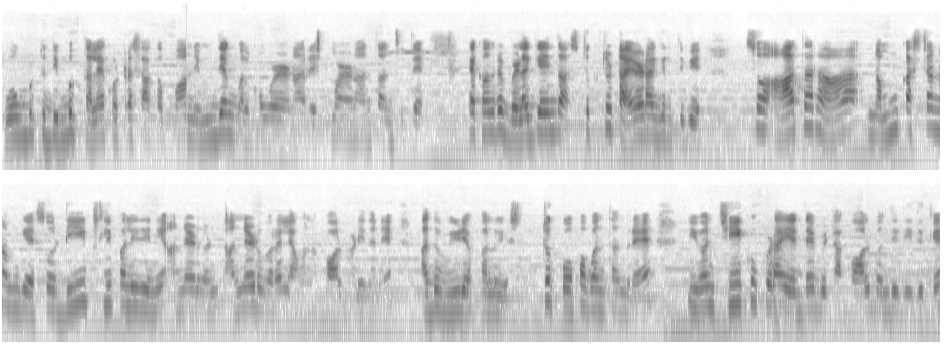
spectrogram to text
ಹೋಗ್ಬಿಟ್ಟು ದಿಬ್ಬಕ್ಕೆ ತಲೆ ಕೊಟ್ರೆ ಸಾಕಪ್ಪ ನೆಮ್ಮದಿಯಾಗಿ ಮಲ್ಕೊಂಬಿಡೋಣ ರೆಸ್ಟ್ ಮಾಡೋಣ ಅಂತ ಅನ್ಸುತ್ತೆ. ಯಾಕಂದ್ರೆ ಬೆಳಗ್ಗೆಯಿಂದ ಅಷ್ಟಕ್ಕೂ ಟಯರ್ಡ್ ಆಗಿರ್ತೀವಿ. ಸೊ ಆ ಥರ ನಮ್ಮ ಕಷ್ಟ ನಮಗೆ. ಸೊ ಡೀಪ್ ಸ್ಲೀಪಲ್ಲಿ ಇದ್ದೀನಿ ಹನ್ನೆರಡು ಗಂಟೆ ಹನ್ನೆರಡುವರೆಯಲ್ಲಿ ಅವನ ಕಾಲ್ ಮಾಡಿದ್ದಾನೆ ಅದು ವಿಡಿಯೋ ಕಾಲು ಎಷ್ಟು ಕೋಪ ಬಂತಂದರೆ ಈವನ್ ಚೀಕು ಕೂಡ ಎದ್ದೇ ಬಿಟ್ಟ ಕಾಲ್ ಬಂದಿದ್ದು ಇದಕ್ಕೆ.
